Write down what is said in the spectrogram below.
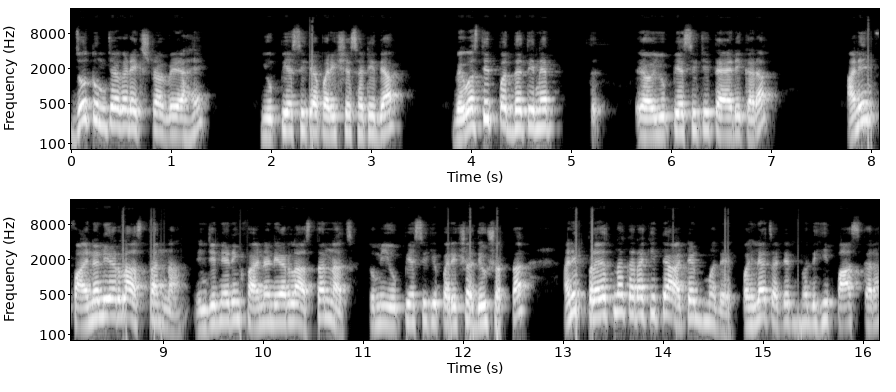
जो तुमच्याकडे एक्स्ट्रा वेळ आहे युपीएससीच्या परीक्षेसाठी द्या. व्यवस्थित पद्धतीने युपीएससीची तयारी करा. आणि फायनल इयरला असताना इंजिनिअरिंग फायनल इयरला असतानाच तुम्ही युपीएससीची परीक्षा देऊ शकता. आणि प्रयत्न करा की त्या अटेम्प्टमध्ये पहिल्याच अटेम्प्टमध्ये ही पास करा.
